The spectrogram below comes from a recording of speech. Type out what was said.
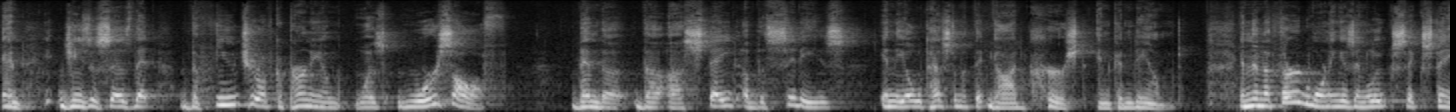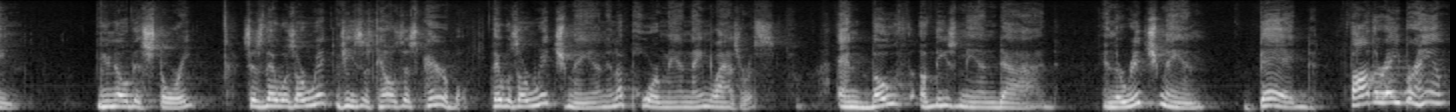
And Jesus says that the future of Capernaum was worse off than the, the uh, state of the cities in the Old Testament that God cursed and condemned. And then the third warning is in Luke 16. You know this story. It says there was a rich, Jesus tells this parable. There was a rich man and a poor man named Lazarus, and both of these men died. And the rich man begged, Father Abraham,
